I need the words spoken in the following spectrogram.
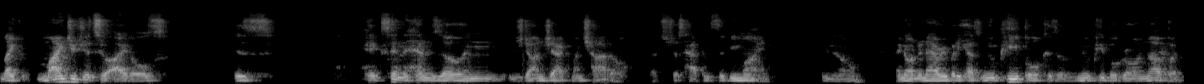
like my jujitsu idols is Rickson, Renzo, and Jean-Jacques Machado. That just happens to be mine, you know. I know that now everybody has new people because of new people growing up, but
